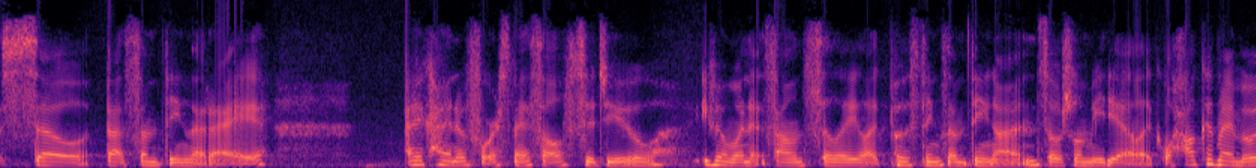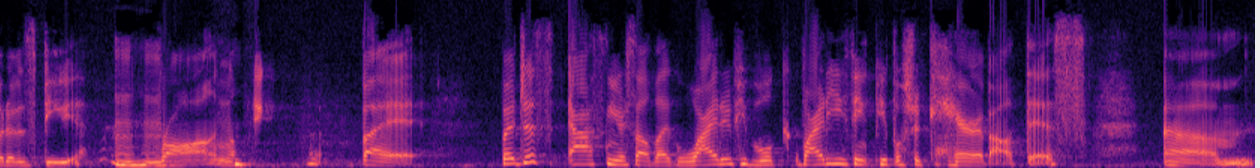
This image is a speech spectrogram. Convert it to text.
so that's something that I I kind of force myself to do, even when it sounds silly, like posting something on social media. Like, well, how could my motives be wrong? But but just asking yourself like why do people why do you think people should care about this? Um,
